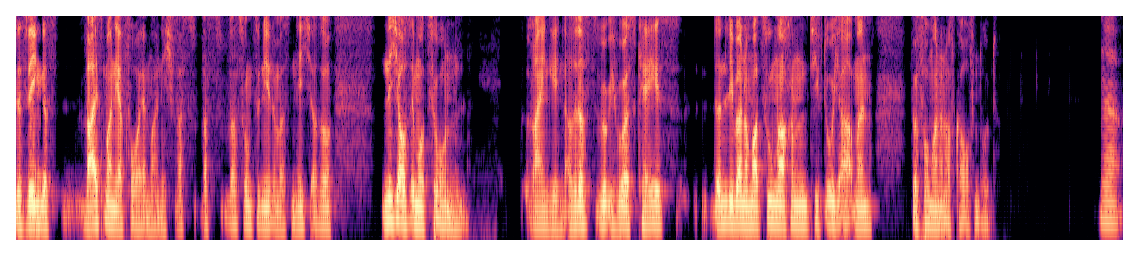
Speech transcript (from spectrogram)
deswegen, das weiß man ja vorher mal nicht, was, was, was funktioniert und was nicht. Also nicht aus Emotionen reingehen. Also das ist wirklich Worst Case. Dann lieber nochmal zumachen, tief durchatmen, bevor man dann auf Kaufen drückt. Ja,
